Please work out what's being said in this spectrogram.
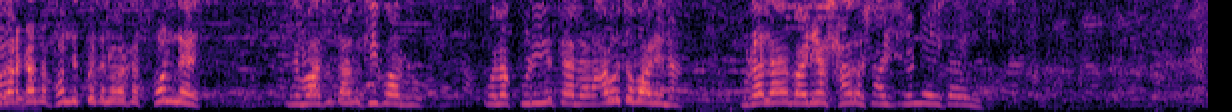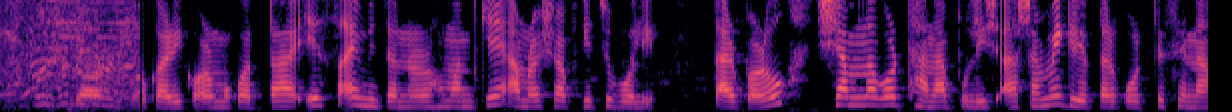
আমার কাছে ফোন দিতে দিলে ওর কাছে ফোন নেই। যে মাসুদ আমি কি করব? বলে কুড়ি গিয়ে তেল আমি তো পারি না। উঠালে আমি বাড়ি আর সাড়ে আশি শুনে এই কাহিনী সহকারী কর্মকর্তা এস আই মিজানুর রহমানকে আমরা সব কিছু বলি। তারপরও শ্যামনগর থানা পুলিশ আসামি গ্রেপ্তার করতেছে না।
